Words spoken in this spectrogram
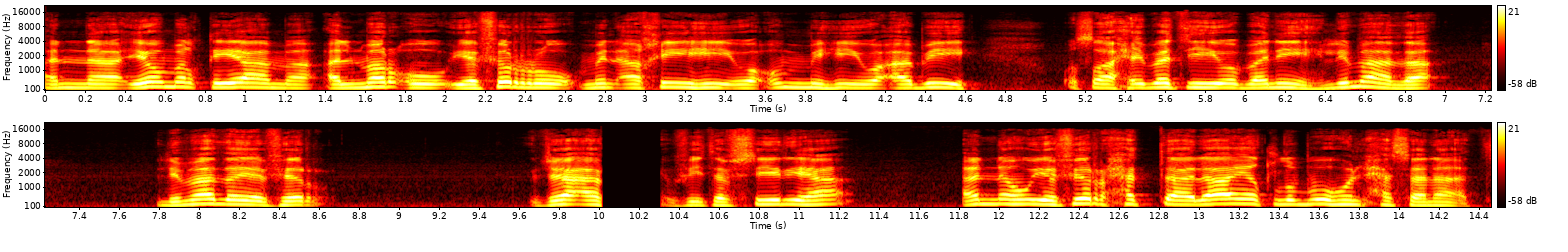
أن يوم القيامة المرء يفر من أخيه وأمه وأبيه وصاحبته وبنيه لماذا؟ لماذا يفر؟ جاء في تفسيرها أنه يفر حتى لا يطلبوه الحسنات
